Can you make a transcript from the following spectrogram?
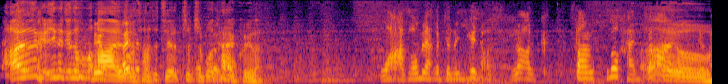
啊，给一个节奏风，没有哎呦，哎我操，这节这直播太亏了。哇操！我们两个整了一个小时啊，嗓子都喊炸了！哎呦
